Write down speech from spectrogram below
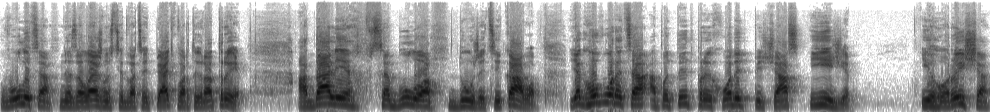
вулиця Незалежності 25, квартира 3. А далі все було дуже цікаво. Як говориться, апетит приходить під час їжі. І горища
